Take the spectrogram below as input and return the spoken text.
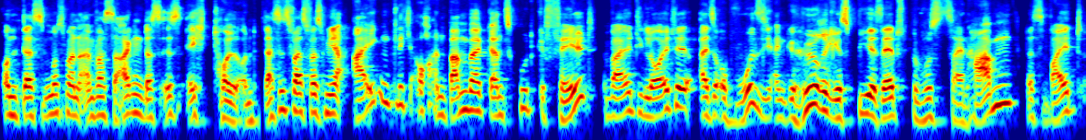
Und das muss man einfach sagen, das ist echt toll. Und das ist was, was mir eigentlich auch an Bamberg ganz gut gefällt, weil die Leute, also obwohl sie ein gehöriges Bier-Selbstbewusstsein haben, das weit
